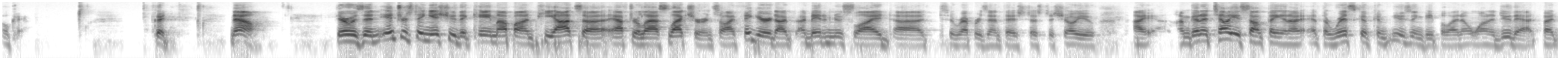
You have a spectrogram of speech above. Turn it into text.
Okay, good. Now, there was an interesting issue that came up on Piazza after last lecture. And so I figured I, I made a new slide uh, to represent this just to show you. I, I'm going to tell you something, and I, at the risk of confusing people, I don't want to do that. But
